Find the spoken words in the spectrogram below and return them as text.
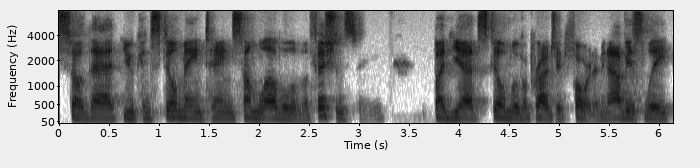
so that you can still maintain some level of efficiency, but yet still move a project forward. I mean, obviously,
